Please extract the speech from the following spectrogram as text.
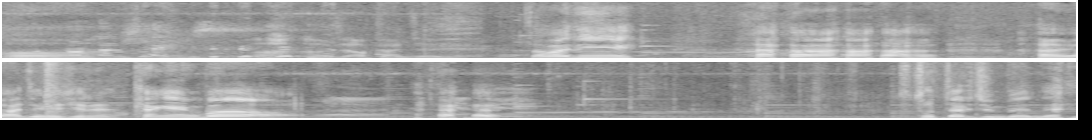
어. 어, 저 앞에 앉아있네. 사바이디! 앉아 계시네. 캥행버! 돗자리 준비했네.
